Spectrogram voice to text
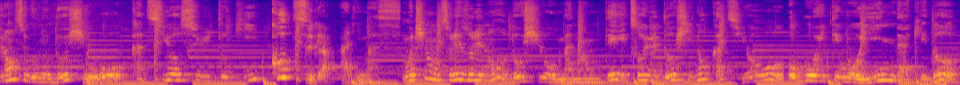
フランス語の動詞を活用するとき、コツがあります。もちろんそれぞれの動詞を学んで、そういう動詞の活用を覚えてもいいんだけど、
